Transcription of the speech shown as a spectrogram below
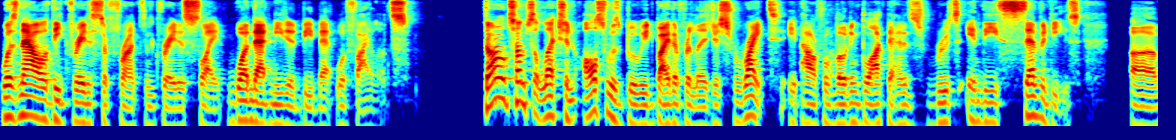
was now the greatest affront and greatest slight, one that needed to be met with violence. Donald Trump's election also was buoyed by the religious right, a powerful voting bloc that had its roots in the 70s, uh,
